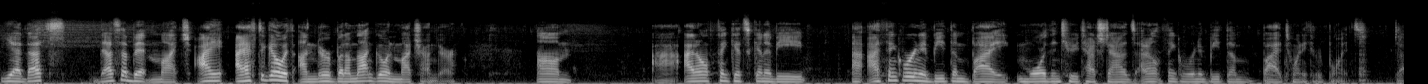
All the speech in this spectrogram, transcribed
yeah. That's that's a bit much. I I have to go with under, but I'm not going much under. Um, I, I don't think it's gonna be. I, I think we're gonna beat them by more than two touchdowns. I don't think we're gonna beat them by 23 points. So.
